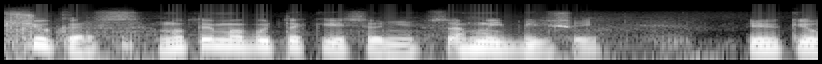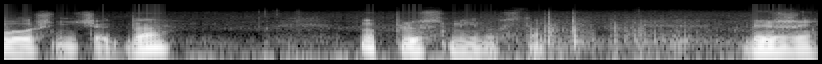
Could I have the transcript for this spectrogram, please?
Щукерс, ну ти, мабуть, такий сьогодні, самий більший. Півкілошничок, да? Ну, плюс-мінус там. Біжи.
